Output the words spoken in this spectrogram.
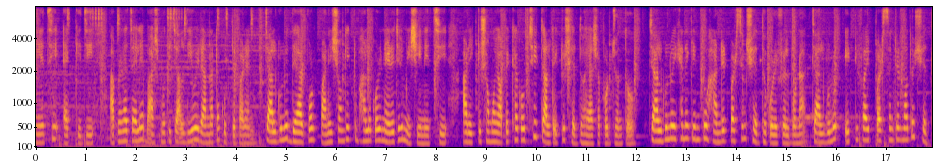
নিয়েছি এক কেজি। আপনারা চাইলে বাসমতি চাল দিয়েও এই রান্নাটা করতে পারেন। চালগুলো দেওয়ার পর পানির সঙ্গে একটু ভালো করে নেড়েচেড়ে মিশিয়ে নিচ্ছি। আর একটু সময় অপেক্ষা করছি চালটা একটু সেদ্ধ হয়ে আসা পর্যন্ত। চালগুলো এখানে কিন্তু হান্ড্রেড পারসেন্ট সেদ্ধ করে ফেলব না। চালগুলো এইট্টি ফাইভ পার্সেন্টের মতো সেদ্ধ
